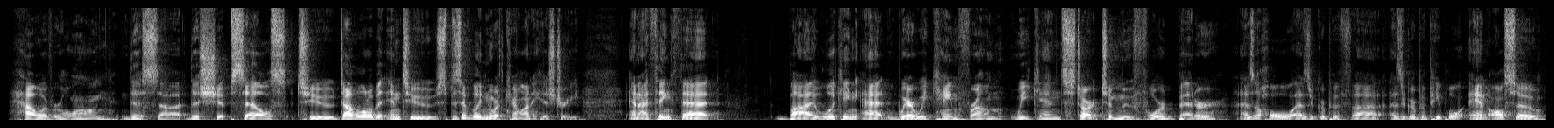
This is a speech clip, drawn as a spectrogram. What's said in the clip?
however long this uh, this ship sails to dive a little bit into specifically North Carolina history. And I think that by looking at where we came from, we can start to move forward better as a whole, as a group of uh, as a group of people, and also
